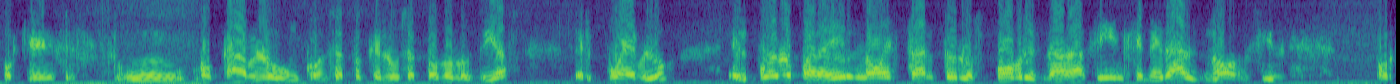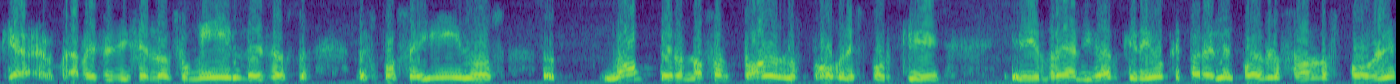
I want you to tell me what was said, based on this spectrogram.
porque ese es un vocablo, un concepto que él usa todos los días, el pueblo. El pueblo para él no es tanto los pobres, nada así en general, ¿no? Es porque a, veces dicen los humildes, los desposeídos, no, pero no son todos los pobres, porque en realidad creo que para él el pueblo son los pobres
